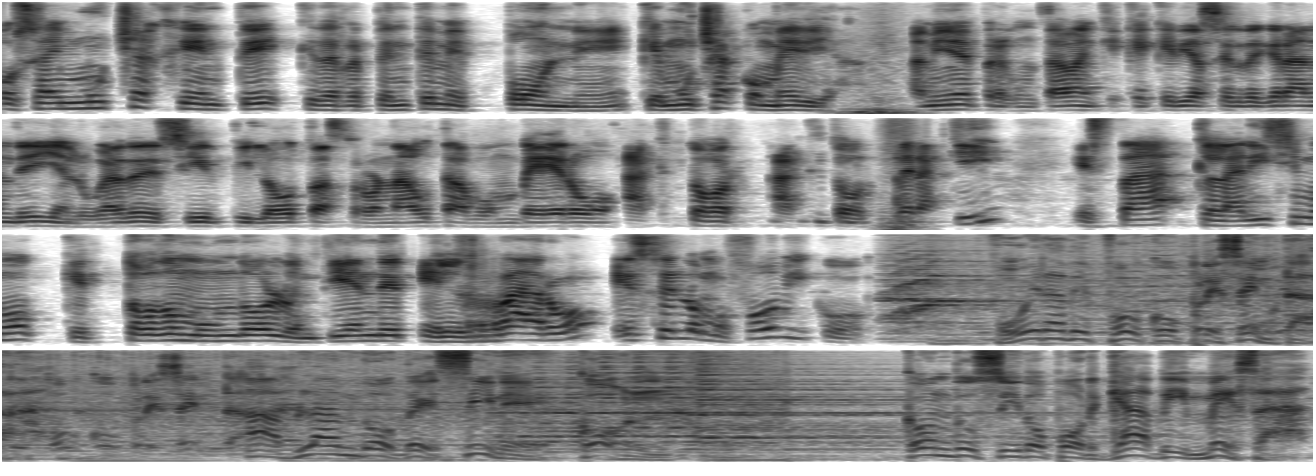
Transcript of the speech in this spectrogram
o sea, hay mucha gente que de repente me pone que mucha comedia. A mí me preguntaban que qué quería ser de grande y en lugar de decir piloto, astronauta, bombero, actor, actor. Pero aquí está clarísimo que todo mundo lo entiende. El raro es el homofóbico. Fuera de foco presenta. Foco presenta. Hablando de cine con. Conducido por Gaby Mesa.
